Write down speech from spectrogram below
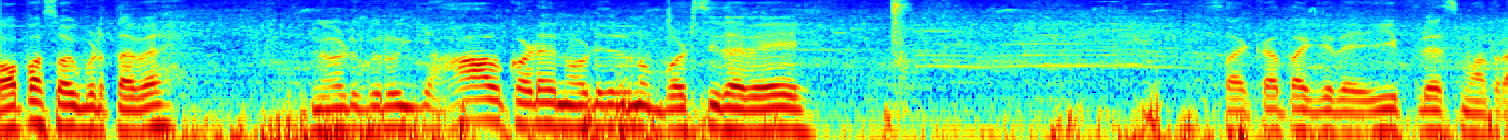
ವಾಪಸ್ ಹೋಗ್ಬಿಡ್ತವೆ. ನೋಡಿಗರು ಯಾವ ಕಡೆ ನೋಡಿದ್ರೂ ಬಡ್ಸಿದ್ದಾವೆ ಸಖತ್ತಾಗಿದೆ ಈ ಪ್ಲೇಸ್ ಮಾತ್ರ.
